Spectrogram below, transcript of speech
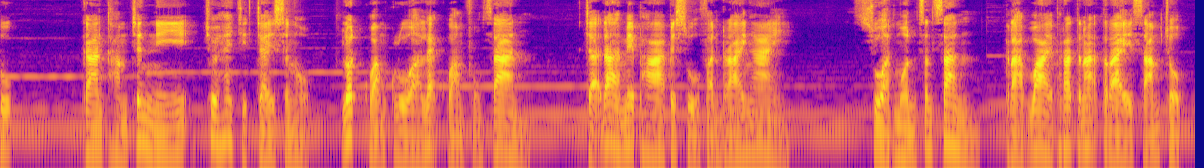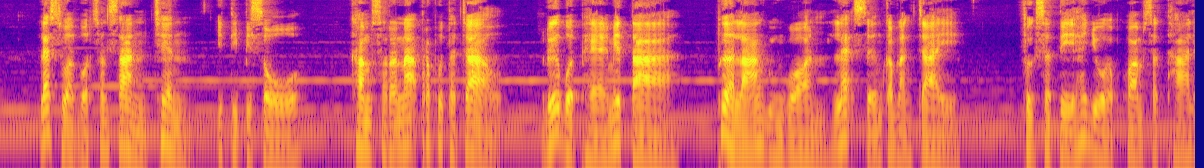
ทุกข์ การทำเช่นนี้ช่วยให้จิตใจสงบ ลดความกลัวและความฟุ้งซ่านจะได้ไม่พาไปสู่ฝันร้ายง่าย สวดมนต์สั้นๆ กราบไหว้พระตนะไตรัยสามจบ และสวดบทสั้นๆ เช่น อิติปิโสคำสรณะพระพุทธเจ้า หรือบทแผ่เมตตา เพื่อล้างวิงวอนและเสริมกำลังใจ ฝึกสติให้อยู่กับความศรัทธาเ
